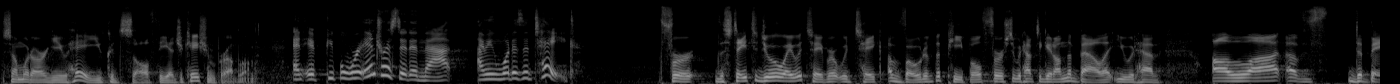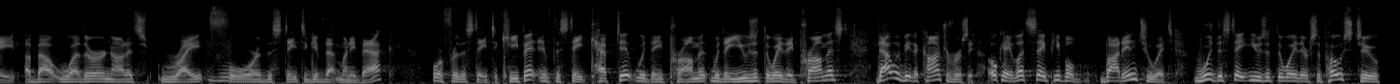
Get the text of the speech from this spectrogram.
some would argue, hey, you could solve the education problem. And if people were interested in that, I mean, what does it take? For the state to do away with TABOR, it would take a vote of the people. First, it would have to get on the ballot. You would have a lot of debate about whether or not it's right mm -hmm. for the state to give that money back or for the state to keep it. And if the state kept it, would they promise would they use it the way they promised? That would be the controversy. Okay, let's say people bought into it. Would the state use it the way they're supposed to?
